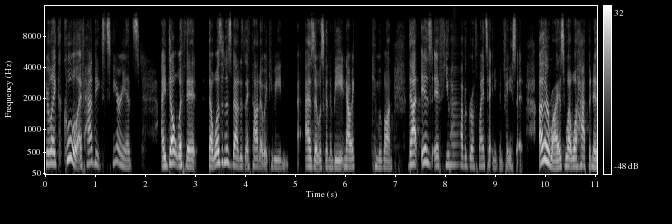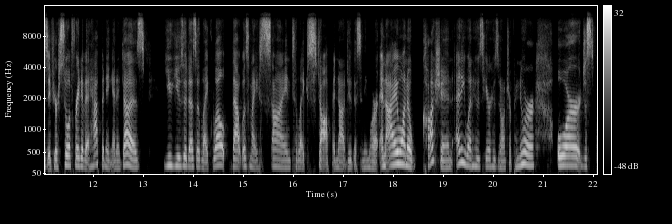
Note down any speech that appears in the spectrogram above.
you're like cool i've had the experience I dealt with it. That wasn't as bad as I thought it would be as it was going to be. Now I can move on. That is if you have a growth mindset and you can face it. Otherwise, what will happen is if you're so afraid of it happening and it does, you use it as a like, well, that was my sign to like stop and not do this anymore. And I want to caution anyone who's here who's an entrepreneur or just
